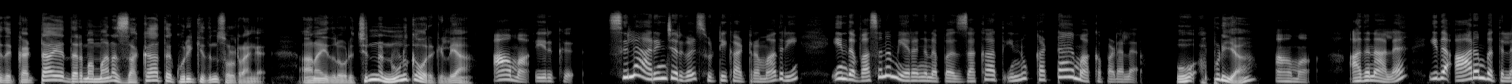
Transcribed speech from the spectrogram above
இது கட்டாய தர்மமான ஜக்காத்தை குறிக்குதுன்னு சொல்றாங்க. ஆனா இதுல ஒரு சின்ன நுணுக்கம் இருக்கு இல்லையா? ஆமா இருக்கு. சில அறிஞர்கள் சுட்டிக்காட்டுற மாதிரி இந்த வசனம் இறங்குனப்ப ஜகாத் இன்னும் கட்டாயமாக்கப்படல. ஓ அப்படியா? ஆமா. அதனால இது ஆரம்பத்துல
